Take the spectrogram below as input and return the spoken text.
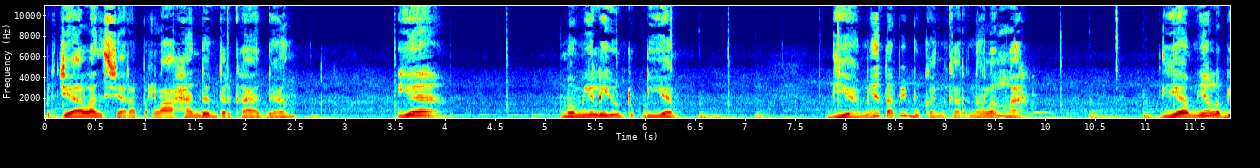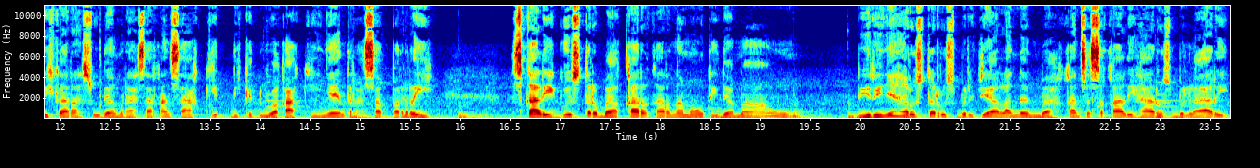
berjalan secara perlahan dan terkadang ia memilih untuk diam. Diamnya tapi bukan karena lelah. Diamnya lebih karena sudah merasakan sakit di kedua kakinya yang terasa perih, sekaligus terbakar karena mau tidak mau, dirinya harus terus berjalan dan bahkan sesekali harus berlari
